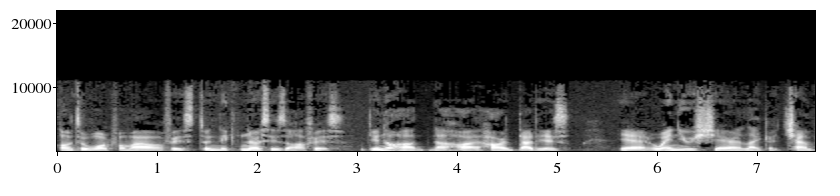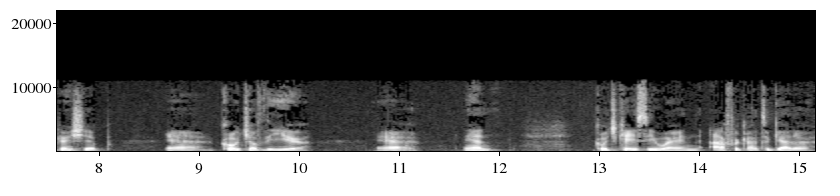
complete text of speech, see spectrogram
or to walk from our office to Nick Nurse's office. Do you know how hard, hard that is? Yeah, when you share like a championship, yeah, coach of the year, yeah, man, Coach Casey were in Africa together,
